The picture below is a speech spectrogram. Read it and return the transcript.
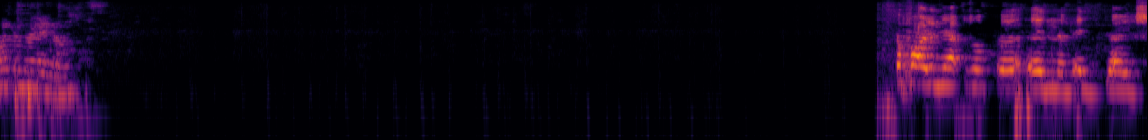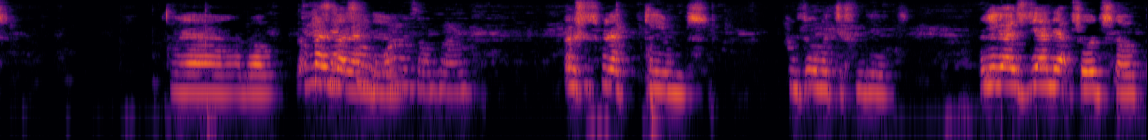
I don't know. The part in the episode uh, in the vid, guys. Yeah, I know. I might as well end one it. or something. It should be like games. From doing like different games. And you guys, the end of the episode, so.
